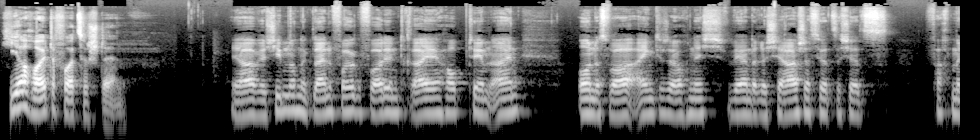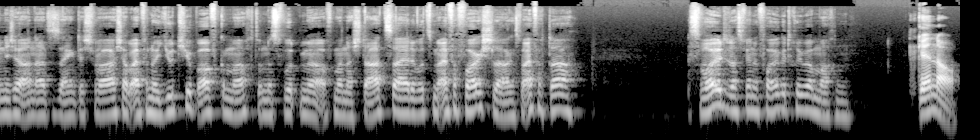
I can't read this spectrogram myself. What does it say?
hier heute vorzustellen. Ja, wir schieben noch eine kleine Folge vor den drei Hauptthemen ein. Und es war eigentlich auch nicht während der Recherche, es hört sich jetzt fachmännischer an, als es eigentlich war. Ich habe einfach nur YouTube aufgemacht und es wurde mir auf meiner Startseite wurde mir einfach vorgeschlagen. Es war einfach da. Es wollte, dass wir eine Folge drüber machen. Genau.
